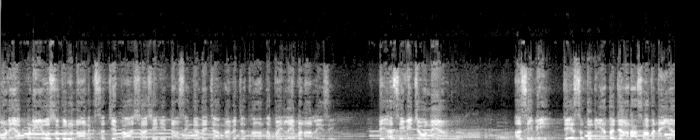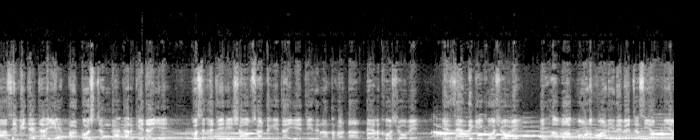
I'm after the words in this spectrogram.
ਉਹਨੇ ਆਪਣੀ ਉਸ ਗੁਰੂ ਨਾਨਕ ਸੱਚੇ ਪਾਤਸ਼ਾਹ ਸ਼ਹੀਦਾਂ ਸਿੰਘਾਂ ਦੇ ਚਰਨਾਂ ਵਿੱਚ ਥਾਂ ਤਾਂ ਪਹਿਲਾਂ ਹੀ ਬਣਾ ਲਈ ਸੀ। ਤੇ ਅਸੀਂ ਵੀ ਚਾਹੁੰਦੇ ਆ ਅਸੀਂ ਵੀ ਜੇ ਇਸ ਦੁਨੀਆ ਤੋਂ ਜਾਣਾ ਸਭ ਨਹੀਂ ਆ, ਅਸੀਂ ਵੀ ਜੇ ਜਾਈਏ ਤਾਂ ਕੁਝ ਚੰਗਾ ਕਰਕੇ ਜਾਈਏ। ਕੁਝ ਅਜਿਹੀ ਛਾਪ ਛੱਡ ਕੇ ਜਾਈਏ ਜਿਹਦੇ ਨਾਲ ਤੁਹਾਡਾ ਦਿਲ ਖੁਸ਼ ਹੋਵੇ, ਇਹ ਜ਼ਿੰਦਗੀ ਖੁਸ਼ ਹੋਵੇ, ਇਹ ਹਵਾ ਪੌਣ ਪਾਣੀ ਦੇ ਵਿੱਚ ਅਸੀਂ ਆਪਣੀਆਂ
